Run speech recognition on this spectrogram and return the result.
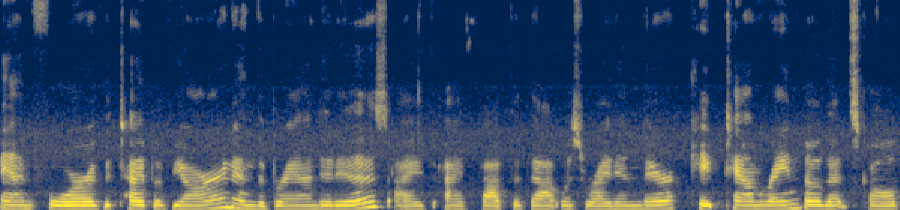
And for the type of yarn and the brand it is, I, I thought that that was right in there. Cape Town Rainbow, that's called.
